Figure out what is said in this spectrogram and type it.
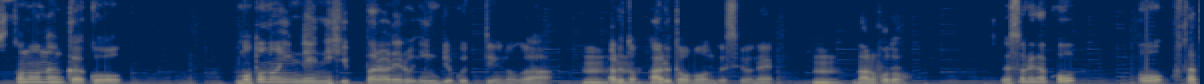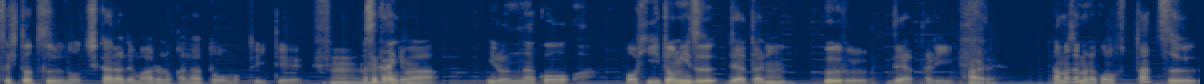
そのなんかこう、元の因縁に引っ張られる引力っていうのがあると、うんうん、あると思うんですよね。うん、なるほど。でそれがこう、二つ一つの力でもあるのかなと思っていて、うん世界にはいろんなこう、火と水であったり、うん、夫婦であったり、さまざまなこの二つ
